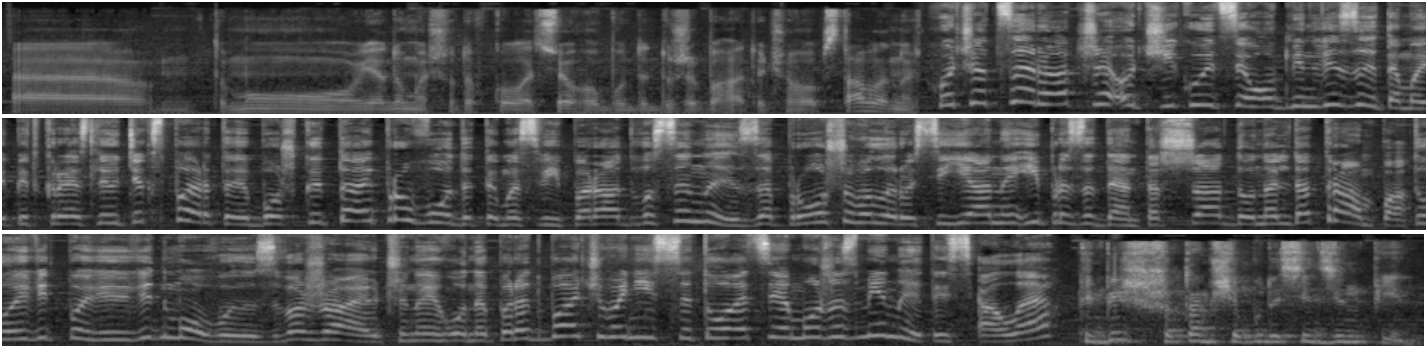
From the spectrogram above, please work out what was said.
Е, Тому я думаю, що довкола цього буде дуже багато чого обставлено. Хоча це радше очікується обмін візитами, підкреслюють експерти, бо ж Китай проводитиме свій парад восени. Запрошували росіяни і президента США Дональда Трампа. Той відповів відмовою, зважаючи на його непередбачуваність, ситуація може змінитись, але Тим більше, що там ще буде Сі Цзіньпін.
